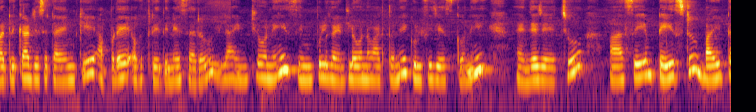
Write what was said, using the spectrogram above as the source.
బట్ రికార్డ్ చేసే టైంకి అప్పుడే ఒక త్రీ తినేశారు. ఇలా ఇంట్లోనే సింపుల్గా ఇంట్లో ఉన్న వాటితోనే కుల్ఫీ చేసుకొని ఎంజాయ్ చేయొచ్చు. సేమ్ టేస్ట్ బయట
